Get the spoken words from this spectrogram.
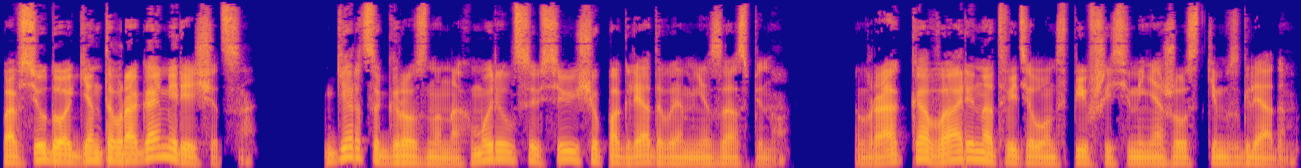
Повсюду агенты врага мерещатся». Герцог грозно нахмурился, все еще поглядывая мне за спину. «Враг коварен», — ответил он, впившись в меня жестким взглядом.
